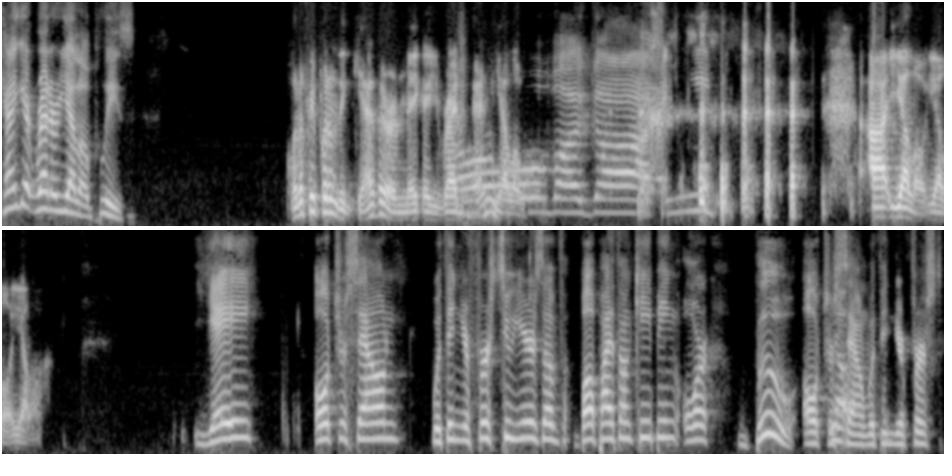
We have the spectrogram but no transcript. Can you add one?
Can I get red or yellow, please? what if we put them together and make a red and yellow? Oh my god. I need Uh, yellow, yellow, yellow. yay ultrasound within your first two years of ball python keeping or boo ultrasound within your first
